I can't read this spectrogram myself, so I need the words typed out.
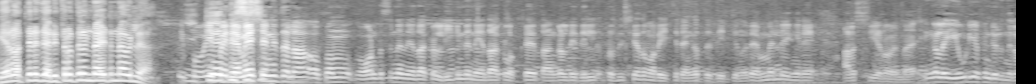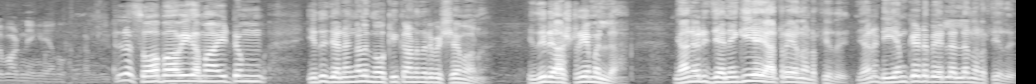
കേരളത്തിന്റെ ചരിത്രത്തിൽ ഉണ്ടായിട്ടുണ്ടാവില്ല. രമേശ് ചെന്നിത്തല ഒപ്പം കോൺഗ്രസിന്റെ നേതാക്കൾ ലീഗിന്റെ നേതാക്കളൊക്കെ താങ്കളുടെ ഇതിൽ പ്രതിഷേധം അറിയിച്ച് രംഗത്തെത്തിയിരിക്കുന്നു. ഒരു എം എൽ എ ഇങ്ങനെ അറസ്റ്റ് ചെയ്യണമെന്ന്. നിങ്ങൾ യു ഡി എഫിന്റെ ഒരു നിലപാടിനെ എങ്ങനെയാണ് നോക്കിക്കാണുന്നത്? അല്ല സ്വാഭാവികമായിട്ടും ഇത് ജനങ്ങൾ നോക്കിക്കാണുന്നൊരു വിഷയമാണ്. ഇത് രാഷ്ട്രീയമല്ല. ഞാനൊരു ജനകീയ യാത്രയാണ് നടത്തിയത്. ഞാൻ ഡി എം കെയുടെ പേരിലല്ല നടത്തിയത്.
